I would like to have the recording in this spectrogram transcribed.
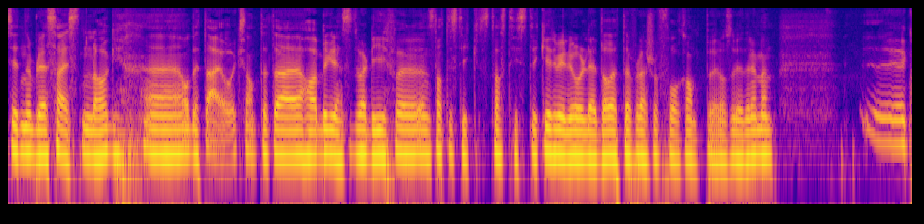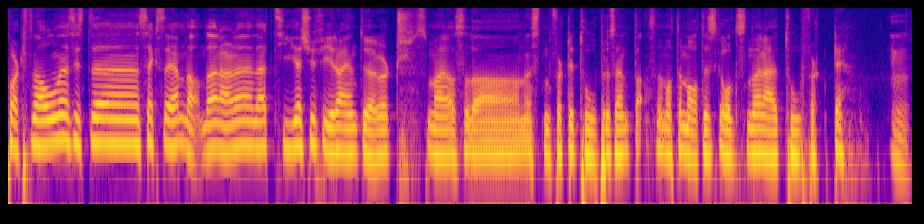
siden det ble 16 lag. Eh, og dette er jo, ikke sant, dette har begrenset verdi, for en statistiker ville jo ledd av dette, for det er så få kamper osv. Men eh, kvartfinalene siste seks EM, da, der er det, det er 10 av 24 av 1 til uavgjort, som er altså da nesten 42 da. Så den matematiske oddsen der er 2,40. Mm.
